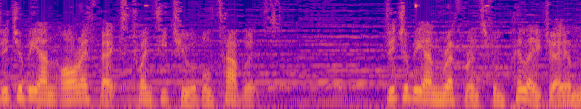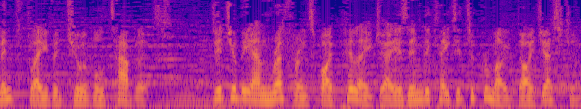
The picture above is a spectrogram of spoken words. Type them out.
Digebiane RFX 20 chewable tablets. Digebiane reference from Pileje are mint-flavored chewable tablets. Digebiane reference by Pileje is indicated to promote digestion.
